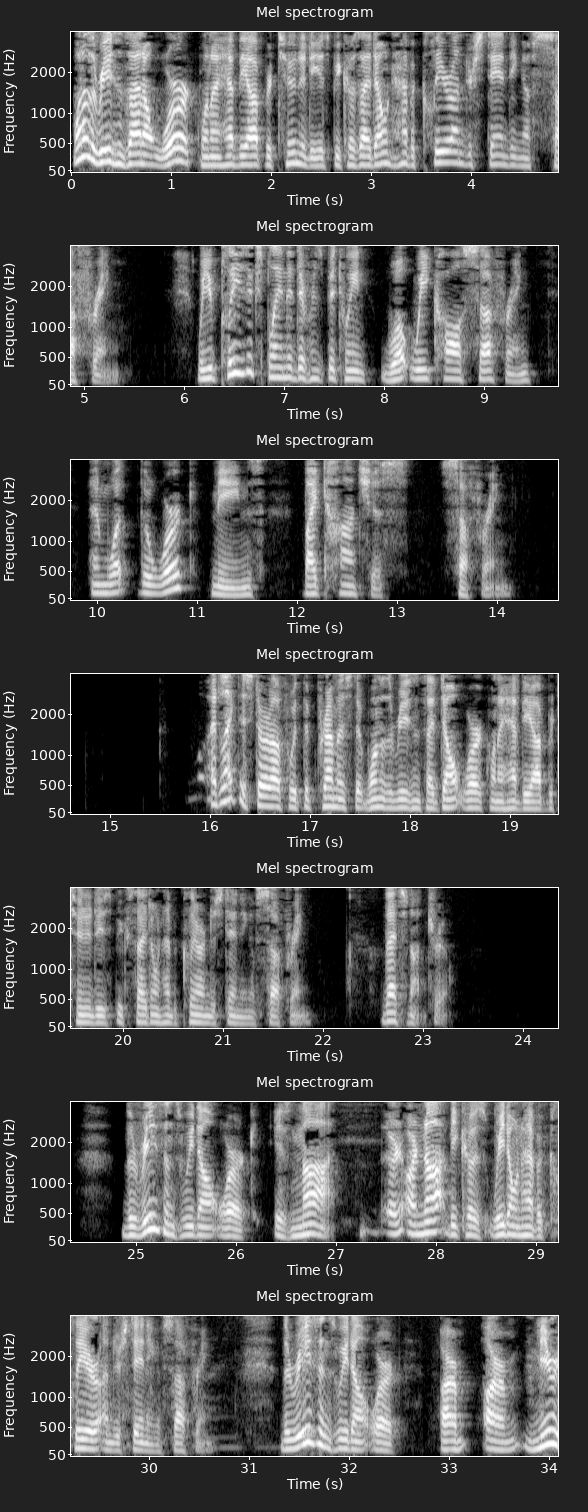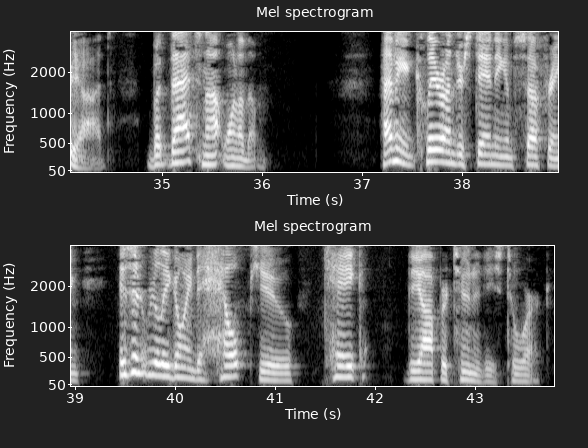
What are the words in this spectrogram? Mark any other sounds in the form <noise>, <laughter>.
One of the reasons I don't work when I have the opportunity is because I don't have a clear understanding of suffering. Will you please explain the difference between what we call suffering and what the work means by conscious suffering? I'd like to start off with the premise that one of the reasons I don't work when I have the opportunity is because I don't have a clear understanding of suffering. That's not true. The reasons we don't work is not are not because we don't have a clear understanding of suffering. The reasons we don't work are, are myriad, but that's not one of them. Having a clear understanding of suffering isn't really going to help you take the opportunities to work.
